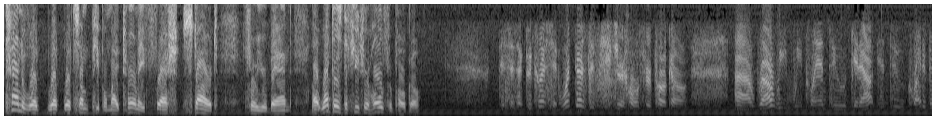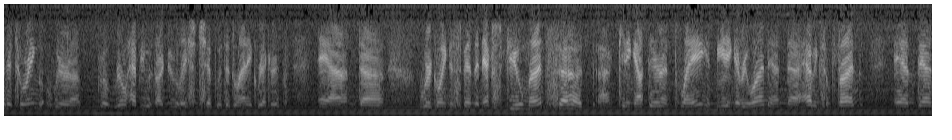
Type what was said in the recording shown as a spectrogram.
kind of what, what, what some people might term a fresh start for your band, uh, what does the future hold for Poco? This is a good question. What does the future hold for Poco? Uh, well, we, we plan to get out and do quite a bit of touring. We're, uh, we're real happy with our new relationship with Atlantic Records, and uh, we're going to spend the next few months uh, uh, getting out there and playing and meeting everyone and uh, having some fun. And then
